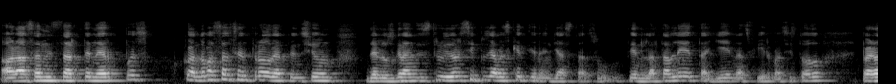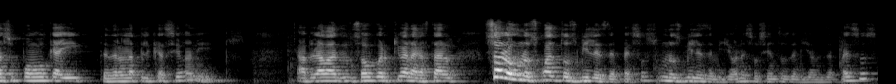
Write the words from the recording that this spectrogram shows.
Ahora vas a necesitar tener, pues, cuando vas al centro de atención de los grandes distribuidores, sí, pues ya ves que tienen ya está su, tienen la tableta, llenas, firmas y todo, pero supongo que ahí tendrán la aplicación y pues, hablaba de un software que iban a gastar solo unos cuantos miles de pesos, unos miles de millones o cientos de millones de pesos,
